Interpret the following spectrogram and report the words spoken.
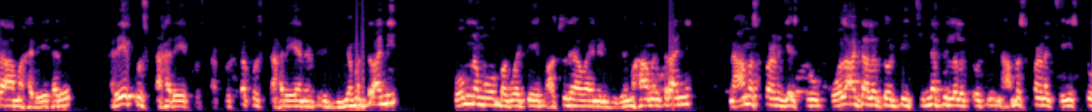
రామ హరే హరే హరే కృష్ణ హరే కృష్ణ కృష్ణ కృష్ణ హరే అనేటువంటి దివ్యమంత్రాన్ని ఓం నమో భగవతే వాసుదేవాయ అనే దివ్య మహామంత్రాన్ని నామస్మరణ చేస్తూ కోలాటాలతోటి చిన్న పిల్లలతోటి నామస్మరణ చేయిస్తూ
